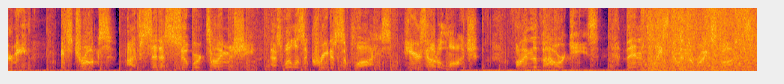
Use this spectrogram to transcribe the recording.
hear me? It's Trunks. I've set a super time machine, as well as a crate of supplies. Here's how to launch. Find the power keys, then place them in the right spots.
